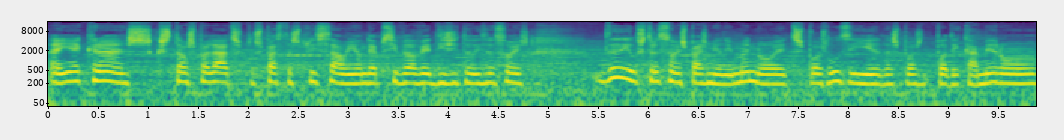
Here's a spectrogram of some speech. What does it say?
em ecrãs que estão espalhados pelo espaço da exposição e onde é possível ver digitalizações de ilustrações para as Mil e Uma Noites, para os Lusíadas, para, o Decameron,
